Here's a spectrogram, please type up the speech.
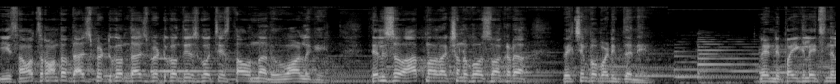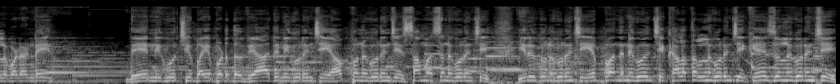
ఈ సంవత్సరం అంతా దాచిపెట్టుకొని దాచిపెట్టుకొని తీసుకొచ్చి ఇస్తా ఉన్నారు వాళ్ళకి. తెలుసు ఆత్మ రక్షణ కోసం అక్కడ వెచ్చింపబడిద్దని. రండి పైకి లేచి నిలబడండి. దేన్ని గురించి భయపడదు వ్యాధిని గురించి అప్పుని గురించి సమస్యను గురించి ఇరుకుని గురించి ఇబ్బందిని గురించి కలతలను గురించి కేసులను గురించి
